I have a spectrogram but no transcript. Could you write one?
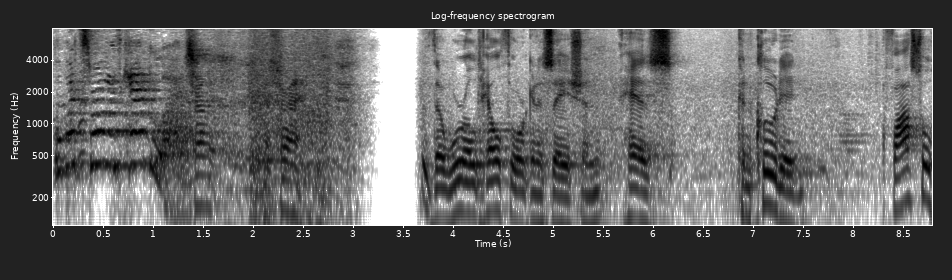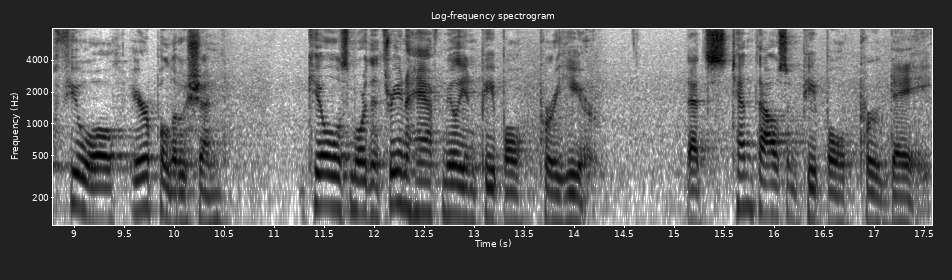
Well, what's wrong with candlelight? That's right. That's right. The World Health Organization has concluded fossil fuel air pollution kills more than three and a half million people per year. That's 10,000 people per day.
